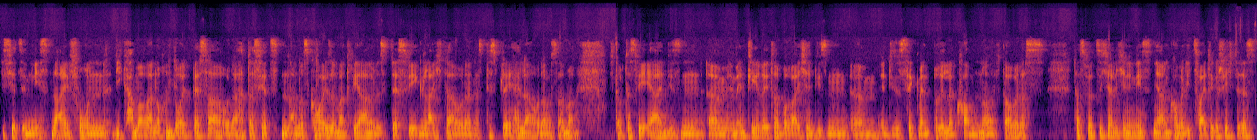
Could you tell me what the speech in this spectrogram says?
ist jetzt im nächsten iPhone die Kamera noch ein Deut besser oder hat das jetzt ein anderes Gehäusematerial und ist deswegen leichter oder das Display heller oder was auch immer. Ich glaube, dass wir eher in diesen ähm, im Endgerätebereich in diesen ähm, in dieses Segment Brille kommen. Ne? Ich glaube, dass Das wird sicherlich in den nächsten Jahren kommen. Die zweite Geschichte ist,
